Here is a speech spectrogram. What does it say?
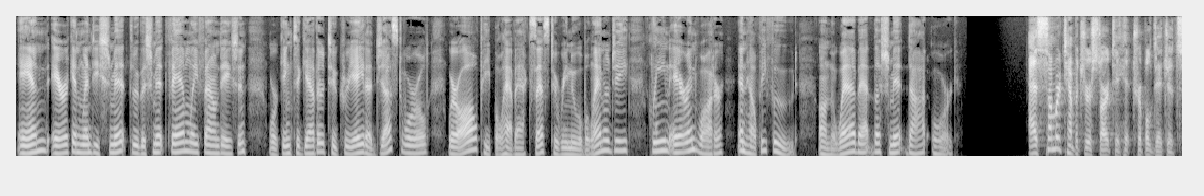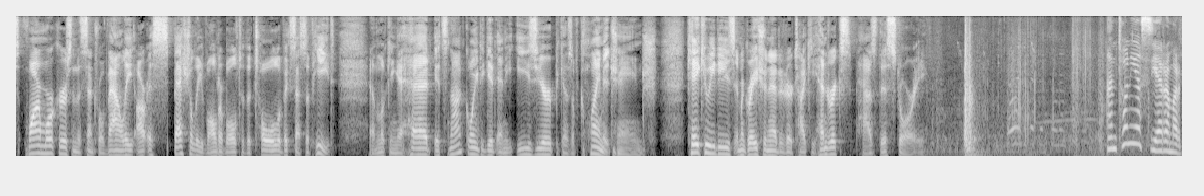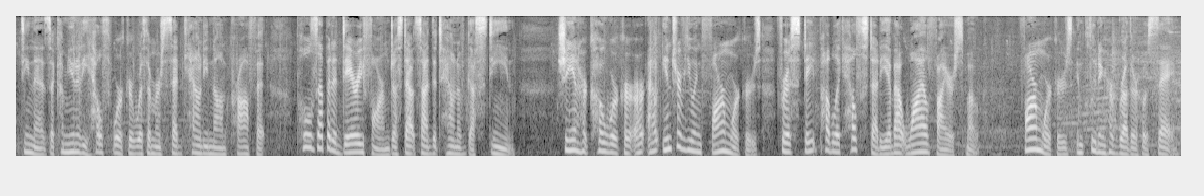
And Eric and Wendy Schmidt through the Schmidt Family Foundation, working together to create a just world where all people have access to renewable energy, clean air and water, and healthy food. On the web at theschmidt.org. As summer temperatures start to hit triple digits, farm workers in the Central Valley are especially vulnerable to the toll of excessive heat. And looking ahead, it's not going to get any easier because of climate change. KQED's immigration editor Tyche Hendricks has this story. Antonia Sierra Martinez, a community health worker with a Merced County nonprofit, pulls up at a dairy farm just outside the town of Gustine. She and her coworker are out interviewing farm workers for a state public health study about wildfire smoke. Farm workers, including her brother Jose.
